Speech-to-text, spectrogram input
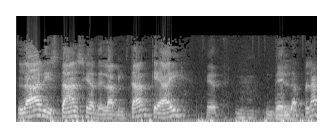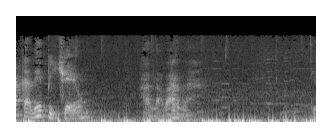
la distancia de la mitad que hay fíjate, de la placa de picheo a la barda. ¿sí?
